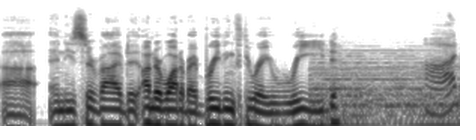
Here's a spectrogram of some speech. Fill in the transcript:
uh, and he survived underwater by breathing through a reed Odd.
